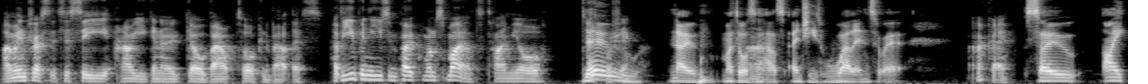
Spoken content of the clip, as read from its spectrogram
I'm interested to see how you're going to go about talking about this. Have you been using Pokemon Smile to time your toothbrushing? No. No, my daughter has, and she's well into it. Okay. So I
